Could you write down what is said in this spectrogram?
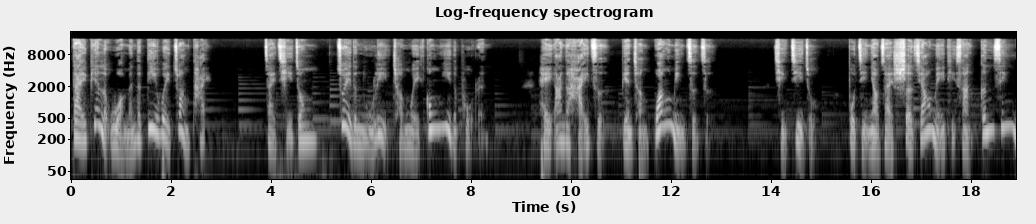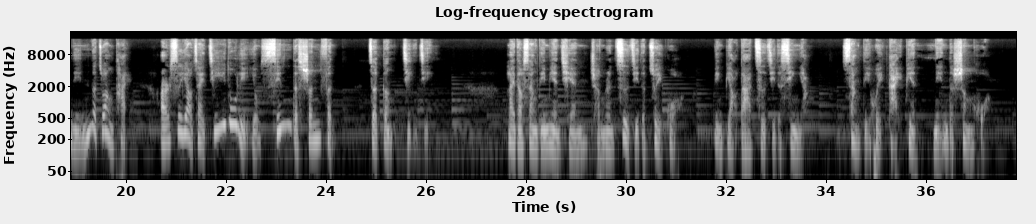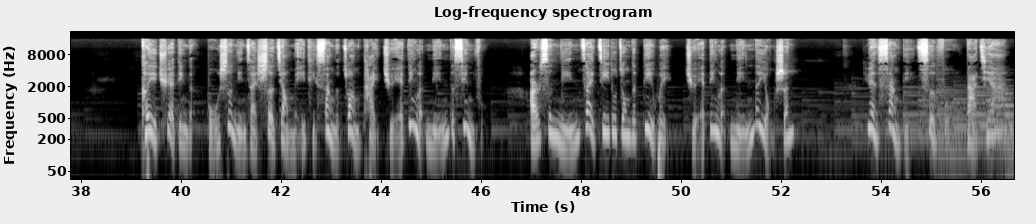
改变了我们的地位状态。在其中，罪的奴隶成为公义的仆人，黑暗的孩子变成光明之子。请记住，不仅要在社交媒体上更新您的状态，而是要在基督里有新的身份，这更紧急。来到上帝面前，承认自己的罪过，并表达自己的信仰。上帝会改变您的生活。可以确定的，不是您在社交媒体上的状态决定了您的幸福，而是您在基督中的地位决定了您的永生。愿上帝赐福大家。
